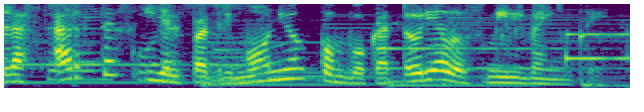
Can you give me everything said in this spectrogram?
las Artes y el Patrimonio Convocatoria 2020.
